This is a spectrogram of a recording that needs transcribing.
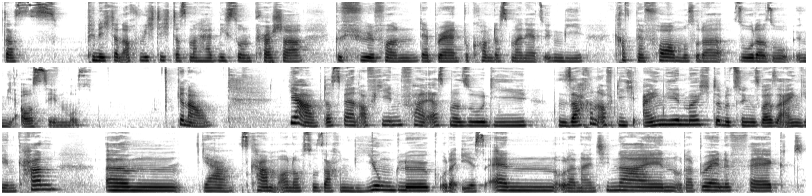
das finde ich dann auch wichtig, dass man halt nicht so ein Pressure-Gefühl von der Brand bekommt, dass man jetzt irgendwie krass performen muss oder so oder so irgendwie aussehen muss. Genau ja, das wären auf jeden Fall erstmal so die Sachen, auf die ich eingehen möchte, beziehungsweise eingehen kann. Ähm, ja, es kamen auch noch so Sachen wie Jungglück oder ESN oder 99 oder Brain Effect.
